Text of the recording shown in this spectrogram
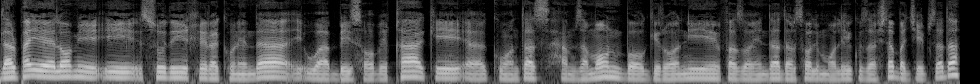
در پی اعلام این سود خیره کننده و بی سابقه که کوانتس همزمان با گرانی فضاینده در سال مالی گذشته به جیب زده.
